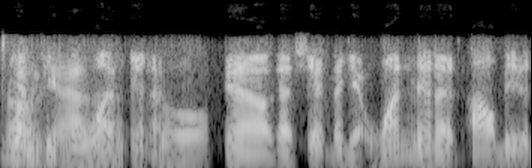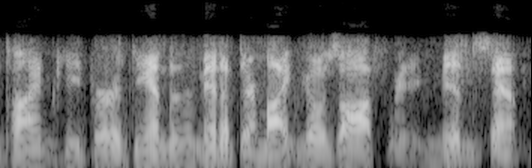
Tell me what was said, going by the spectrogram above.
give Oh, people yeah, one minute. cool. You know, that's it. They get one minute. I'll be the timekeeper. At the end of the minute, their mic goes off mid sentence.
